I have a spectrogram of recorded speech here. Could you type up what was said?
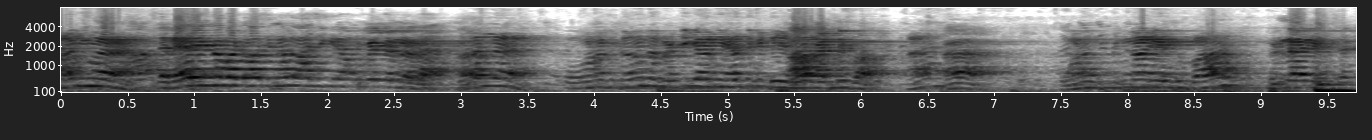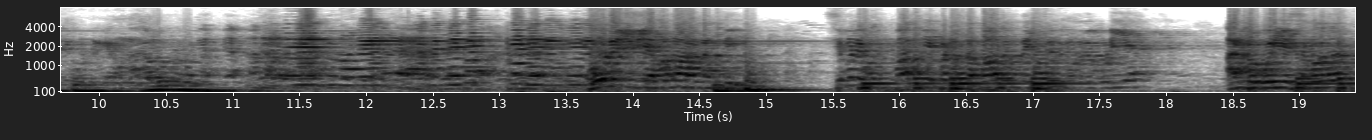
ஆண்மை. இல்ல வேற என்ன பாட்டு வாசிக்கனாலும் வாசிக்கிறேன் இல்ல, இல்ல, உனக்கு தகுந்த வெட்டிக்காரனை ஆ, ஏத்துக்கிட்டீங்களா? கண்டிப்பா உனக்கு பின்னாடி இருக்குப்பா. பின்னாடி சட்டி போட்டுருக்கேன் சிவனுக்கு பாக்கியப்பட்ட கொண்டிருக்கக்கூடிய அன்புக்குரிய சகோதரர்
